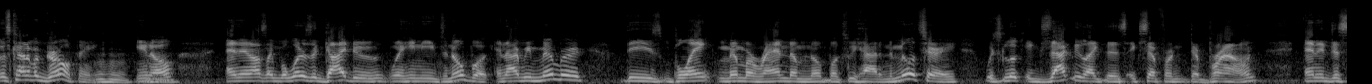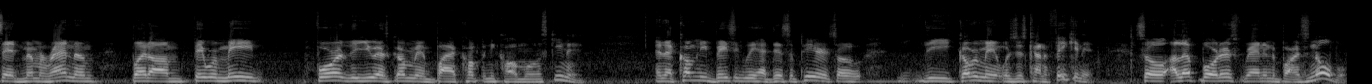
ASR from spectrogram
it was kind of a girl thing, you know. And then I was like, well, what does a guy do when he needs a notebook? And I remembered these blank memorandum notebooks we had in the military, which look exactly like this, except for they're brown, and it just said memorandum. But um, they were made for the U.S. government by a company called Moleskine, and that company basically had disappeared. So the government was just kind of faking it. So I left Borders, ran into Barnes Noble,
